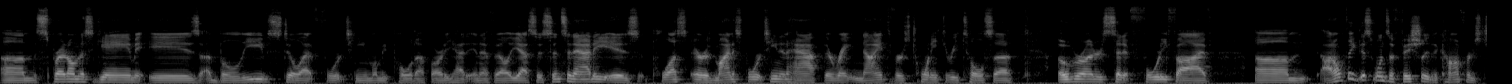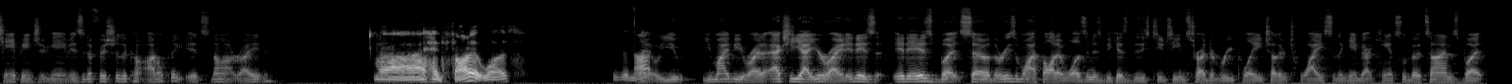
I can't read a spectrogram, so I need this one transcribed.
Um, the spread on this game is, I believe, still at 14. Let me pull it up. I already had NFL. Yeah, so Cincinnati is plus or is minus 14 and a half. They're ranked ninth versus 23 Tulsa. Over under set at 45. Um, I don't think this one's officially the conference championship game. Is it officially the? Con- I don't think it's not. Right? Uh, I had thought it was. Is it not? Yeah, well, you you might be right. Actually, yeah, you're right. It is. It is. But so the reason why I thought it wasn't is because these two teams tried to replay each other twice, and the game got canceled both times. But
